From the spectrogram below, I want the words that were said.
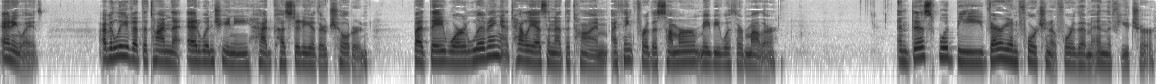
Anyways, I believe at the time that Edwin Cheney had custody of their children, but they were living at Taliesin at the time, I think for the summer, maybe with their mother. And this would be very unfortunate for them in the future.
